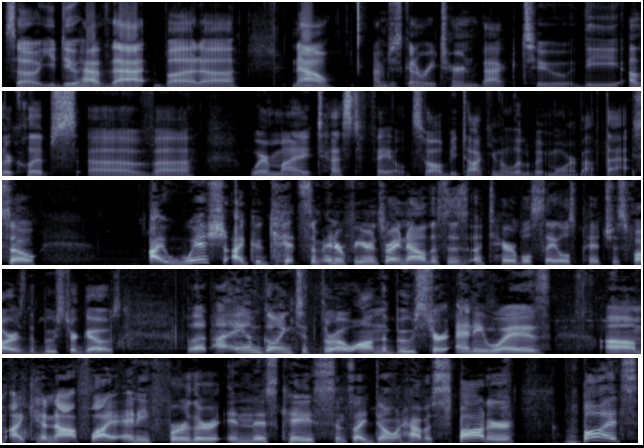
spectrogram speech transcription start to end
So you do have that, but uh, now I'm just going to return back to the other clips of uh, where my test failed. So I'll be talking a little bit more about that. So I wish I could get some interference right now. This is a terrible sales pitch as far as the booster goes but I am going to throw on the booster anyways. Um, I cannot fly any further in this case since I don't have a spotter, but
